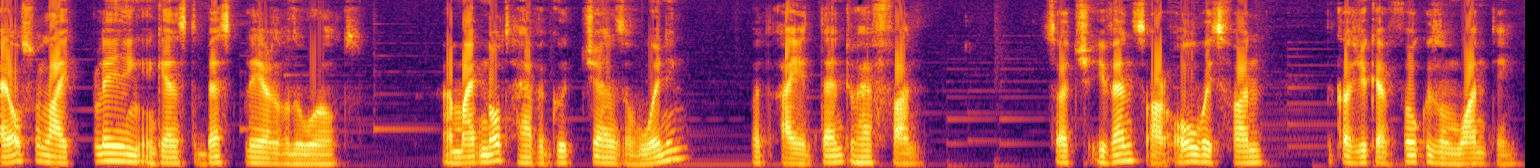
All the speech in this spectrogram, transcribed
I also like playing against the best players of the world. I might not have a good chance of winning, but I intend to have fun. Such events are always fun because you can focus on one thing.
